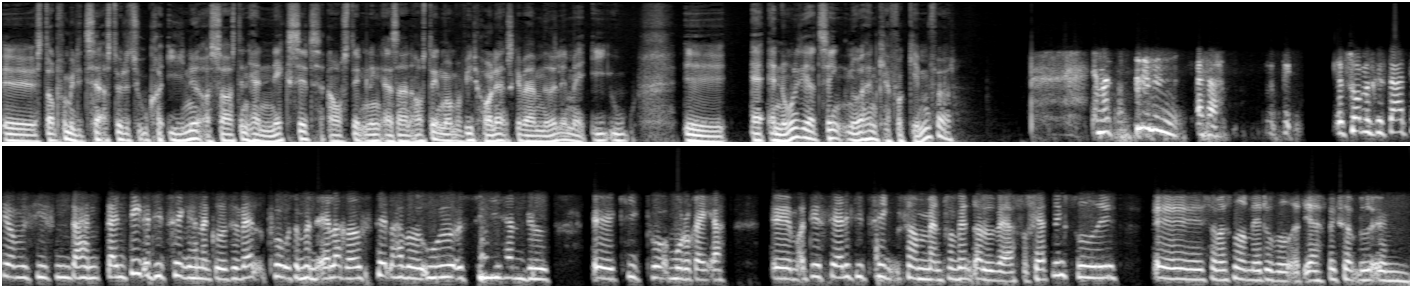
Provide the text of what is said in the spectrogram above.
Øh, stop for militærstøtte til Ukraine. Og så også den her Nexit-afstemning, altså en afstemning om, hvorvidt Holland skal være medlem af EU. Øh, er, er nogle af de her ting noget, han kan få gennemført? Jamen, altså, jeg tror, man skal starte der med at sige, sådan, der, er, der er en del af de ting, han er gået til valg på, som han allerede selv har været ude og sige, han vil øh, kigge på og moderere. Øhm, og det er særligt de ting, som man forventer vil være forfatningsstridige, øh, som er sådan noget med, du ved, at ja, for eksempel øh,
